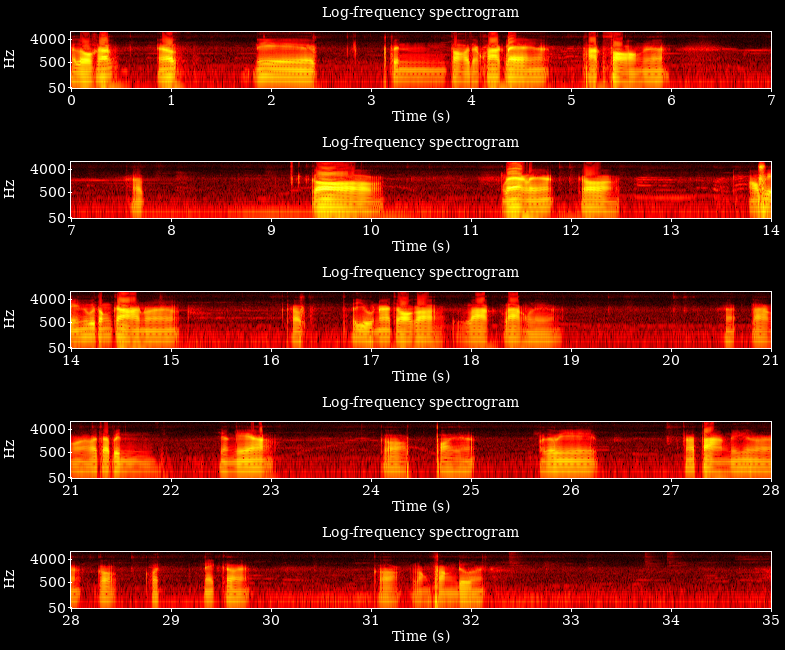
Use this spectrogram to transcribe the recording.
ฮัลโหลครับครับ นี่เป็นต่อจากภาคแรกนะฮะภาคสองนะฮะครับ ก็แรกเลยฮะก็เอาเพลงที่ต้องการมาครับ ถ้าอยู่หน้าจอก็ลากลากมาเลยฮะฮะลากมาก็จะเป็นอย่างเงี้ยฮะก็ปล่อยฮะมันจะมีหน้าต่างนี้ขึ้นมฮะก็กด next ก็ ก็ลองฟังดูฮะ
